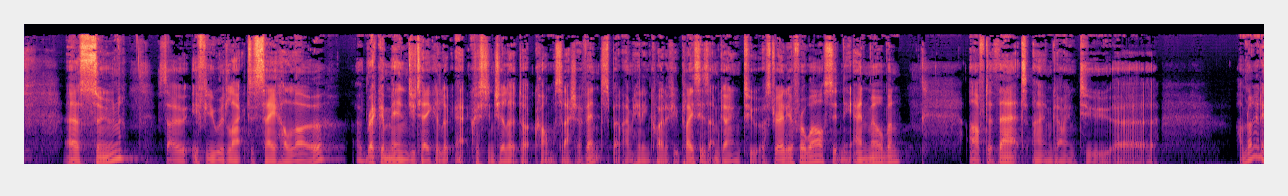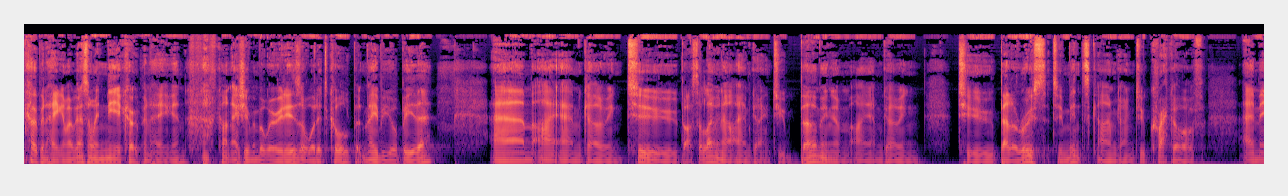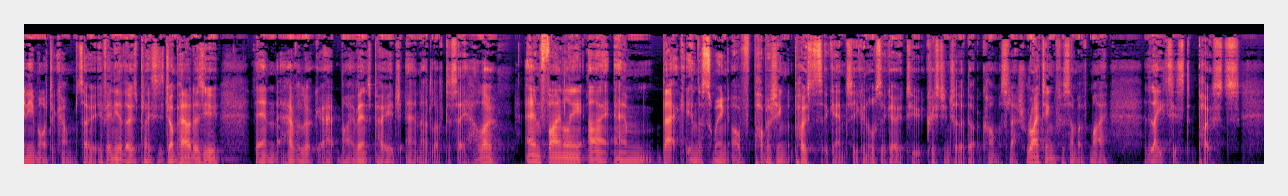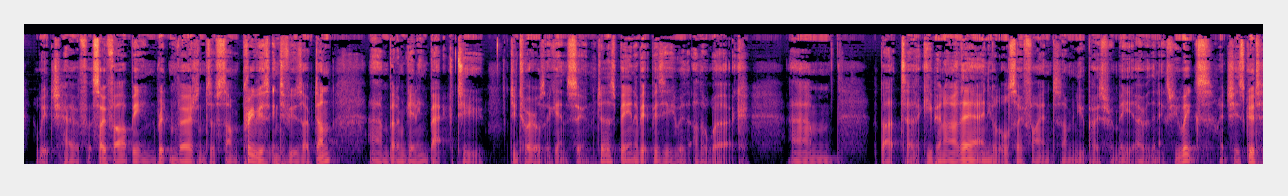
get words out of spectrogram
uh, soon. So if you would like to say hello, I recommend you take a look at chrischinchilla.com slash events, but I'm hitting quite a few places. I'm going to Australia for a while, Sydney and Melbourne. After that, I'm going to, uh, I'm not going to Copenhagen. I'm going somewhere near Copenhagen. I can't actually remember where it is or what it's called, but maybe you'll be there. Um, I am going to Barcelona. I am going to Birmingham. I am going to Belarus, to Minsk. I'm going to Krakow and many more to come. So if any of those places jump out as you, then have a look at my events page and I'd love to say hello. And finally, I am back in the swing of publishing posts again. So you can also go to chrischinchilla.com slash writing for some of my latest posts. which have so far been written versions of some previous interviews I've done, um, but I'm getting back to tutorials again soon. Just being a bit busy with other work. Um, but uh, keep an eye out there, and you'll also find some new posts from me over the next few weeks, which is good.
